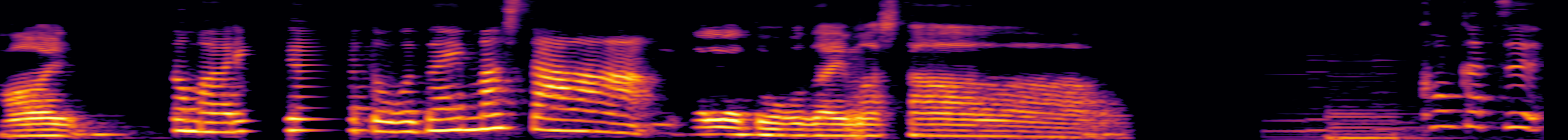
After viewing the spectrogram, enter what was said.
はい。どうもありがとうございました。ありがとうございました。婚活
